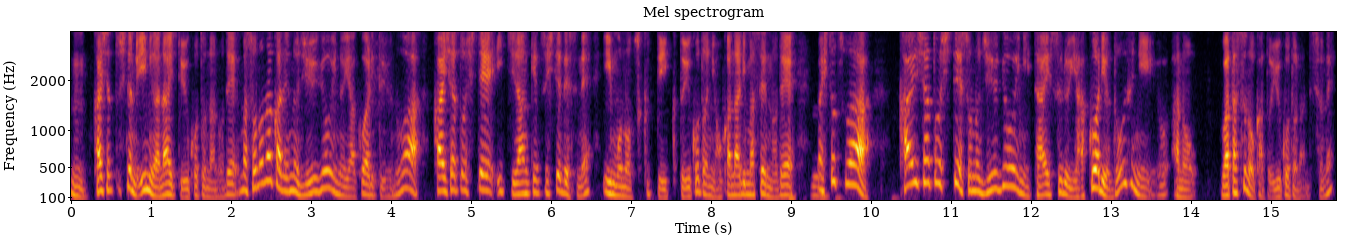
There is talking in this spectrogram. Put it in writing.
うん、会社としての意味がないということなので、まあ、その中での従業員の役割というのは、会社として一致団結してですね、いいものを作っていくということに他なりませんので、まあ、一つは、会社としてその従業員に対する役割をどういうふうにあの渡すのかということなんですよね。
